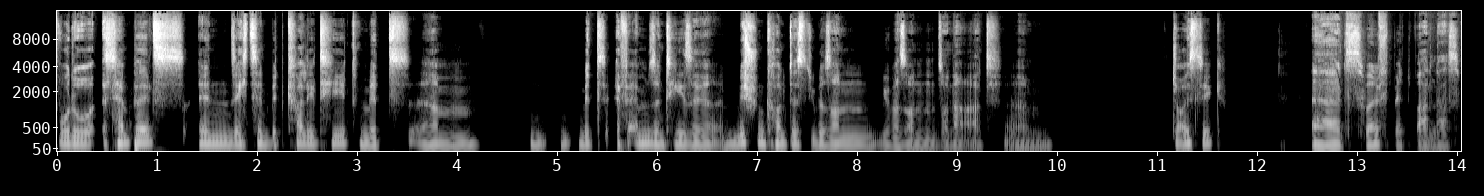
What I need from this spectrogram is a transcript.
wo du Samples in 16-Bit-Qualität mit ähm, mit FM-Synthese mischen konntest über so, ein, über so, ein, so eine Art ähm, Joystick. Äh, 12-Bit waren das.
